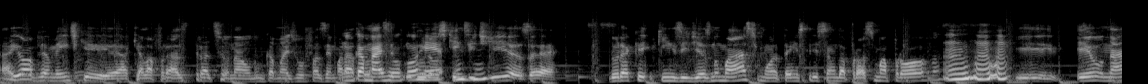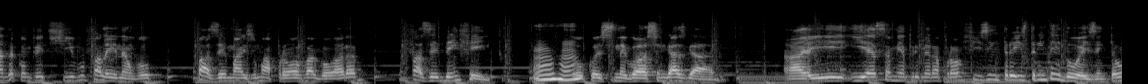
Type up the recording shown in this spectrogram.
Aí, obviamente, que é aquela frase tradicional, nunca mais vou fazer maratona. Nunca mais vou correr. Uns 15 uhum. dias, é. Dura 15 dias no máximo, até a inscrição da próxima prova. Uhum. E eu, nada competitivo, falei, não, vou fazer mais uma prova agora, fazer bem feito. Uhum. Tô com esse negócio engasgado. Aí, e essa minha primeira prova fiz em 3,32. Então,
